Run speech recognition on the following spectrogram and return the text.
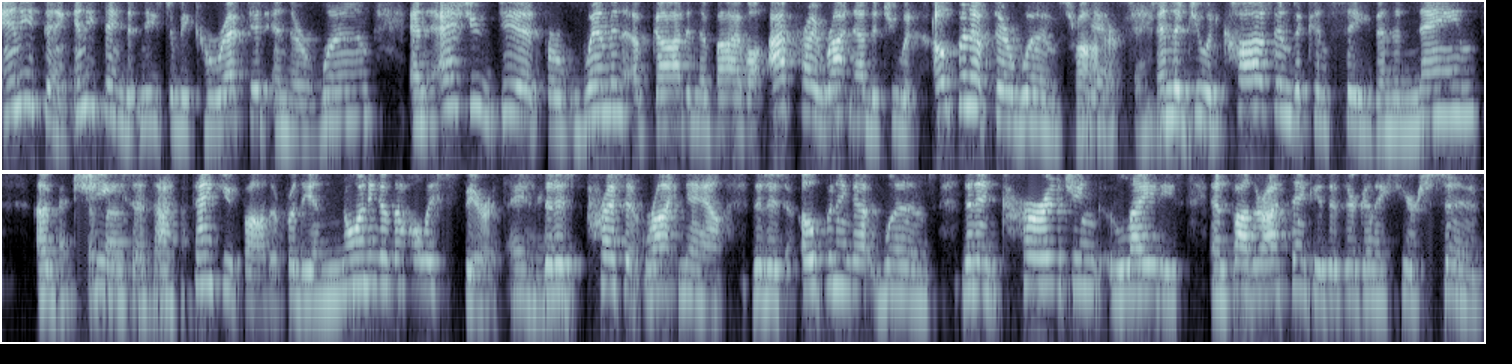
anything, anything that needs to be corrected in their womb. And as you did for women of God in the Bible, I pray right now that you would open up their wombs, Father, yes, and that you would cause them to conceive in the name of Jesus. I thank you, Father, for the anointing of the Holy Spirit Amen. that is present right now, that is opening up wombs, that encouraging ladies. And Father, I thank you that they're going to hear soon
